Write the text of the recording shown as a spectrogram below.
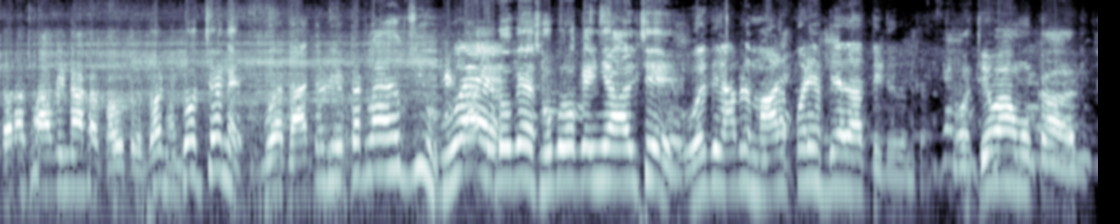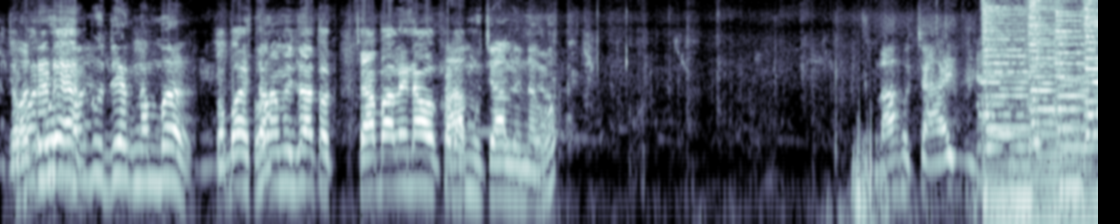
તરત આવી નાખા કહું તો. દોઢ દોઢ છે ને? હું દાંતડી કેટલા આવ્યો છું? દાંતેડું કે છોકરો કે અહીંયા હાલ છે. હોય તો આપણે માળે પડે બે દાંતડી રમતા તો. જેવા મુકા જબર રે બધું એક નંબર. તો બસ તમે જા તો ચા બા લઈને આવો હા હું ચા લઈને આવો. લાવો ચા આવી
